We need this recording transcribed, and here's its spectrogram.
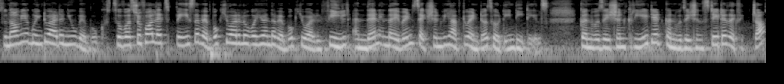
So now we are going to add a new webhook. So first of all, let's paste the webhook URL over here in the webhook URL field. And then in the event section, we have to enter certain details. Conversation created, conversation status, etc.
